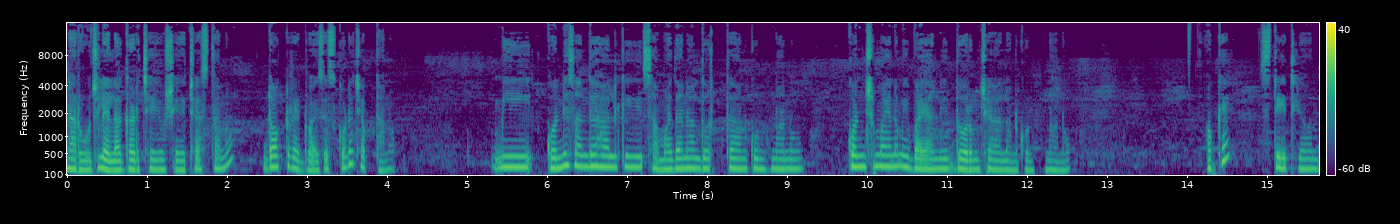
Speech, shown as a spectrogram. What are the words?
నా రోజులు ఎలా గడిచాయో షేర్ చేస్తాను. డాక్టర్ అడ్వైజెస్ కూడా చెప్తాను. మీ కొన్ని సందేహాలకి సమాధానాలు దొరుకుతాయి అనుకుంటున్నాను. కొంచెమైనా మీ భయాన్ని దూరం చేయాలనుకుంటున్నాను. ఓకే? స్టేట్ యూన్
